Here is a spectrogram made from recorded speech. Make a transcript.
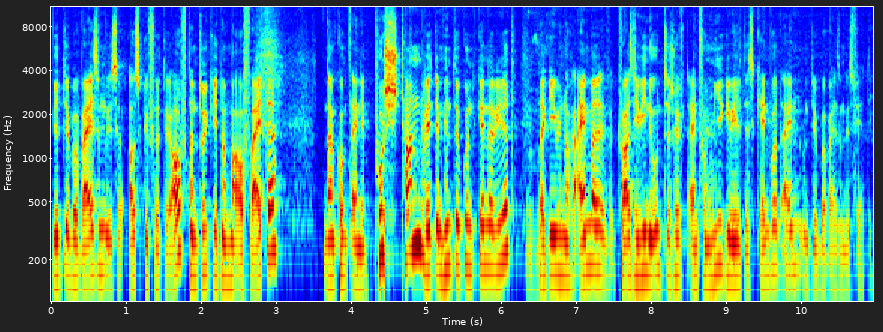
wird die Überweisung ist ausgefüllt drauf, dann drücke ich nochmal auf Weiter. Und dann kommt eine Push-TAN, wird im Hintergrund generiert. Mhm. Da gebe ich noch einmal quasi wie eine Unterschrift ein von ja. mir gewähltes Kennwort ein und die Überweisung ist fertig.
